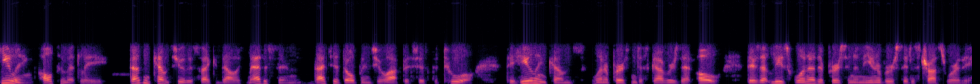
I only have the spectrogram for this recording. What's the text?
healing ultimately doesn't come through the psychedelic medicine. That just opens you up. It's just a tool. The healing comes when a person discovers that, oh, there's at least one other person in the universe that is trustworthy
